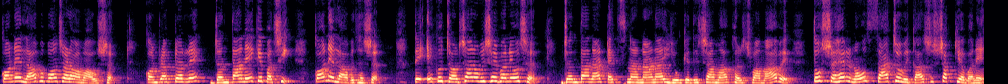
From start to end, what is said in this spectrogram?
કોને લાભ પહોંચાડવામાં આવશે? કોન્ટ્રાક્ટરને, જનતાને કે પછી કોને લાભ થશે? તે એક ચર્ચાનો વિષય બન્યો છે. જનતાના ટેક્સના નાણાં યોગ્ય દિશામાં ખર્ચવામાં આવે તો શહેરનો સાચો વિકાસ શક્ય બને.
